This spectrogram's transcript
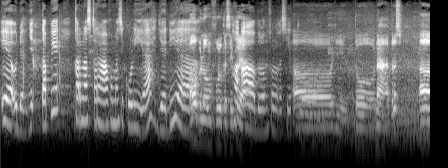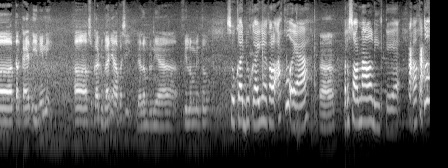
iya udah J- tapi karena sekarang aku masih kuliah jadi ya Oh belum full ke situ ya? belum full ke situ Oh gitu. Nah terus eh, terkait ini nih eh, suka dukanya apa sih dalam dunia film itu? suka dukanya kalau aku ya Nah, personal nih kayak aku tuh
